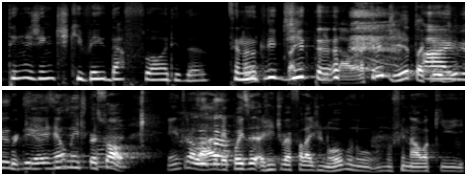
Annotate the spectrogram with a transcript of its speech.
tenho gente que veio da Flórida. Você não Puta acredita? Que da hora. Acredito, acredito. Ai, porque Deus, realmente, pessoal, entra lá, depois a gente vai falar de novo no, no final aqui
